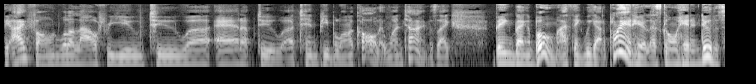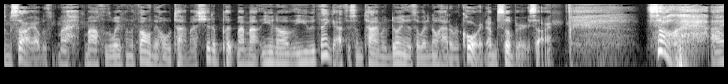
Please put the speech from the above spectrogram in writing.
the iPhone will allow for you to uh, add up to uh, 10 people on a call at one time. It's like, bing, bang, and boom. I think we got a plan here. Let's go ahead and do this. I'm sorry. I was, my mouth was away from the phone the whole time. I should have put my mouth, you know, you would think after some time of doing this, I would know how to record. I'm so very sorry. So I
